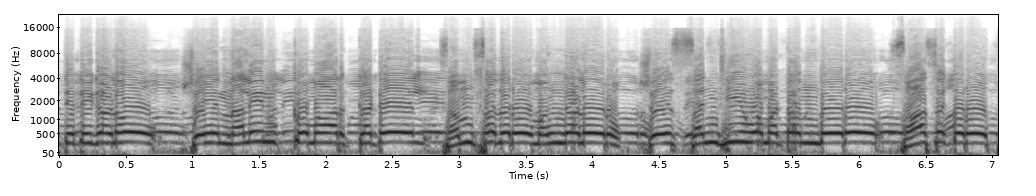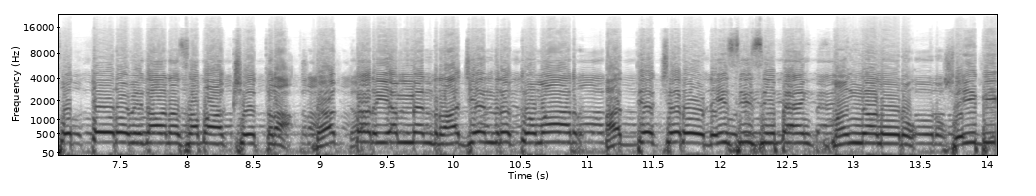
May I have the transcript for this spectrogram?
ಅತಿಥಿಗಳು ಶ್ರೀ ನಳಿನ್ ಕುಮಾರ್ ಕಟೇಲ್, ಸಂಸದರು ಮಂಗಳೂರು, ಶ್ರೀ ಸಂಜೀವ ಮಠಂದೂರು, ಶಾಸಕರು ಪುತ್ತೂರು ವಿಧಾನಸಭಾ ಕ್ಷೇತ್ರ. Doctor M N Rajendra Kumar, ಅಧ್ಯಕ್ಷರು DCC bank Mangaluru. Shri B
